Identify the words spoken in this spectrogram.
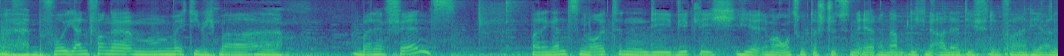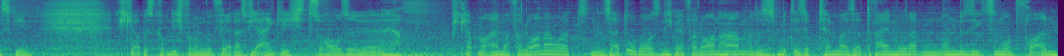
Äh, bevor ich anfange, möchte ich mich mal äh, bei den Fans bei den ganzen Leuten, die wirklich hier immer uns unterstützen, Ehrenamtlichen, alle, die für den Verein hier alles geben. Ich glaube, es kommt nicht von ungefähr, dass wir eigentlich zu Hause, äh, ich glaube, nur einmal verloren haben oder seit Oberhausen nicht mehr verloren haben. Und das ist Mitte September, seit drei Monaten unbesiegt sind und vor allem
